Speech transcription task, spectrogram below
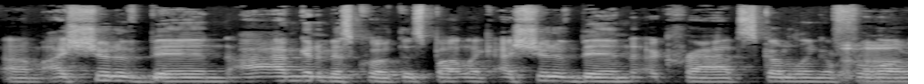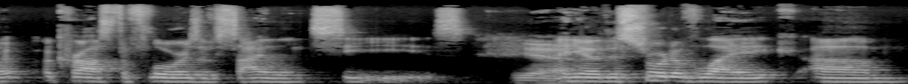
Um, I should have been, I'm going to misquote this, but like, I should have been a crab scuttling a Uh-huh. across the floors of silent seas. Yeah, And, you know, this sort of like, um,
